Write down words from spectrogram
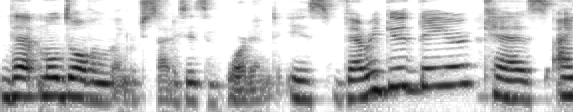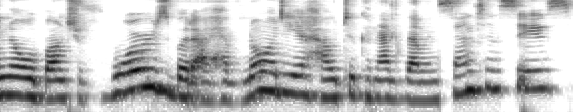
the Moldovan language studies, it's important, is very good there because I know a bunch of words, but I have no idea how to connect them in sentences.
